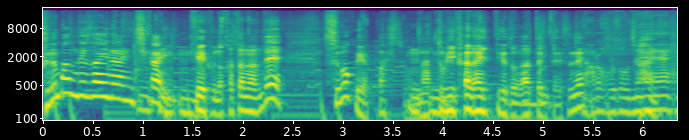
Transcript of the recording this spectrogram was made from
車のデザイナーに近いうんうんうん系譜の方なんですごくやっぱり納得いかないっていうのがあったみたいですね。なるほどね、はい。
